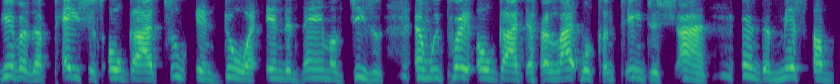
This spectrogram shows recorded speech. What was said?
Give her the patience, oh God, to endure in the name of Jesus. And we pray, oh God, that her light will continue to shine in the midst of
